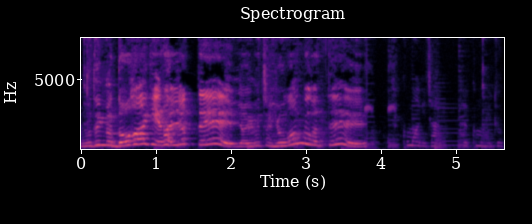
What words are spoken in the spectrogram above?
모든 건 너 하기에 달렸대. 야 이거 좀 용한 거 같아. 새콤하게 자, 달콤하게 두.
